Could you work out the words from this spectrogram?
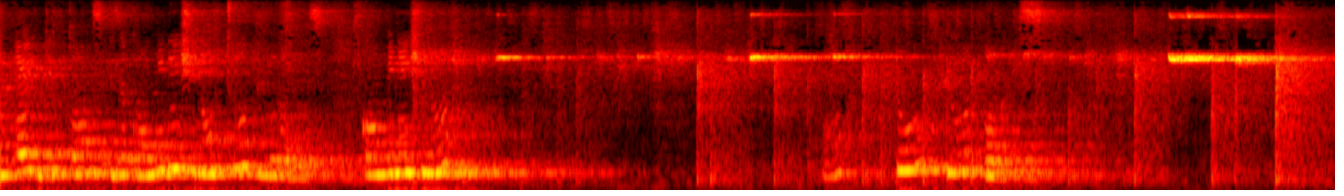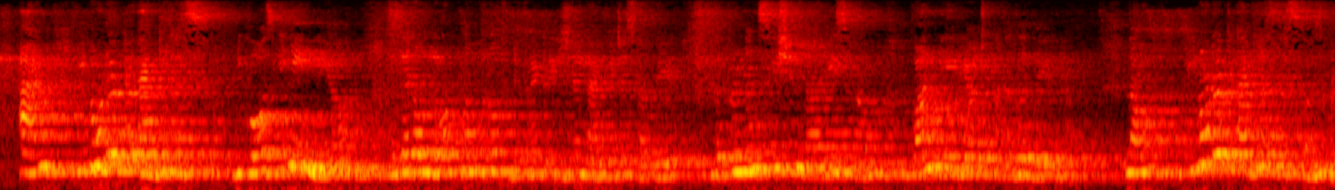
and 8 diphthongs is a combination of two vowels. Combination of two pure vowels. And in order to address, because in India there are a lot number of different regional languages are there, the pronunciation varies from one area to another area. Now, in order to address this one,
